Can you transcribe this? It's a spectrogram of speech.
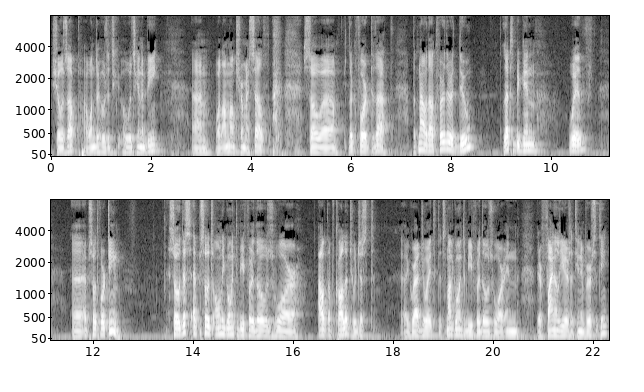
shows up. I wonder who's it, who it's going to be. Um, well, I'm not sure myself, so uh, look forward to that. But now, without further ado, let's begin with uh, episode 14. So, this episode is only going to be for those who are out of college, who just uh, graduated. It's not going to be for those who are in their final years at university.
